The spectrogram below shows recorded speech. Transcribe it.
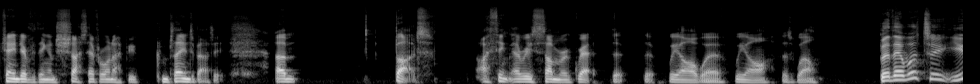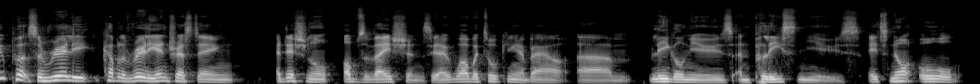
change everything and shut everyone up who complains about it. Um, but I think there is some regret that that we are where we are as well. But there were two. You put some really couple of really interesting additional observations. You know, while we're talking about um, legal news and police news. It's not all.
